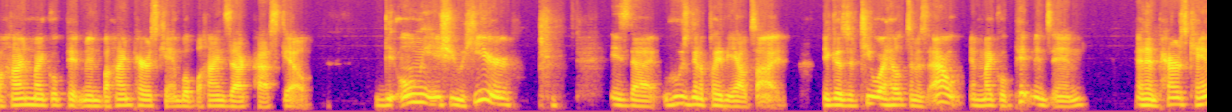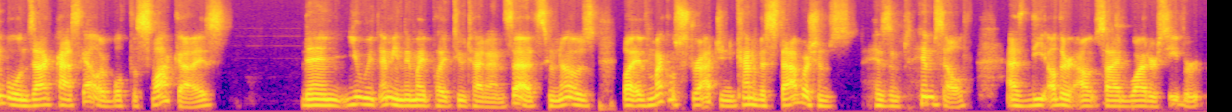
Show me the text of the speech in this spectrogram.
behind Michael Pittman, behind Parris Campbell, behind Zach Pascal. The only issue here is that who's going to play the outside? Because if T.Y. Hilton is out and Michael Pittman's in, and then Parris Campbell and Zach Pascal are both the slot guys, then you would, I mean, they might play two tight end sets, who knows? But if Michael Strachan kind of establishes his, himself as the other outside wide receiver,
